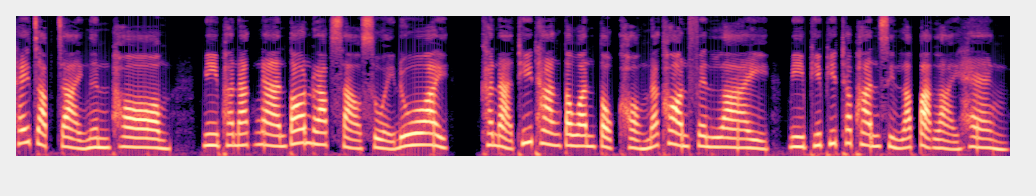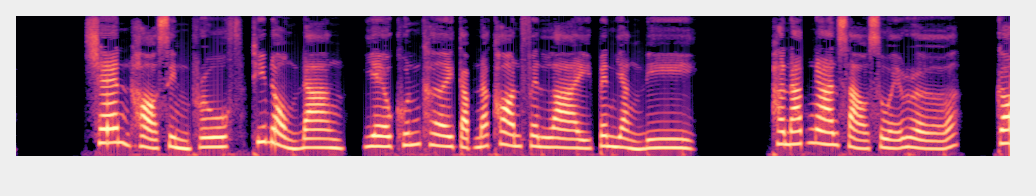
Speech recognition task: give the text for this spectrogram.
ให้จับจ่ายเงินทอง มีพนักงานต้อนรับสาวสวยด้วย ขณะที่ทางตะวันตกของนครเฟนไลมีพิพิธภัณฑ์ศิลปะหลายแห่ง เช่น หอศิลป์พรูฟที่โด่งดัง เยลคุ้นเคยกับนครเฟนไลเป็นอย่างดี พนักงานสาวสวยเหรอ ก็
